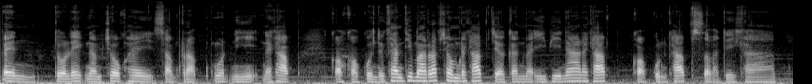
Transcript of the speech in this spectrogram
เป็นตัวเลขนำโชคให้สำหรับงวดนี้นะครับ ก็ขอบคุณทุกท่านที่มารับชมนะครับ เจอกันใหม่ EP หน้านะครับ ขอบคุณครับ สวัสดีครับ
